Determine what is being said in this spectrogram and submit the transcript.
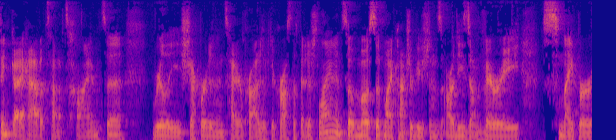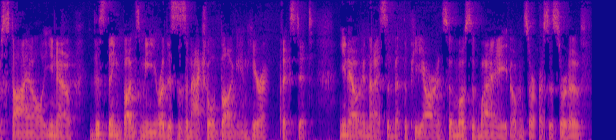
think I have a ton of time to really shepherd an entire project across the finish line, and so most of my contributions are these very sniper style. You know, this thing bugs me, or this is an actual bug, and here I fixed it. You know, and then I submit the PR, and so most of my open source is sort of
